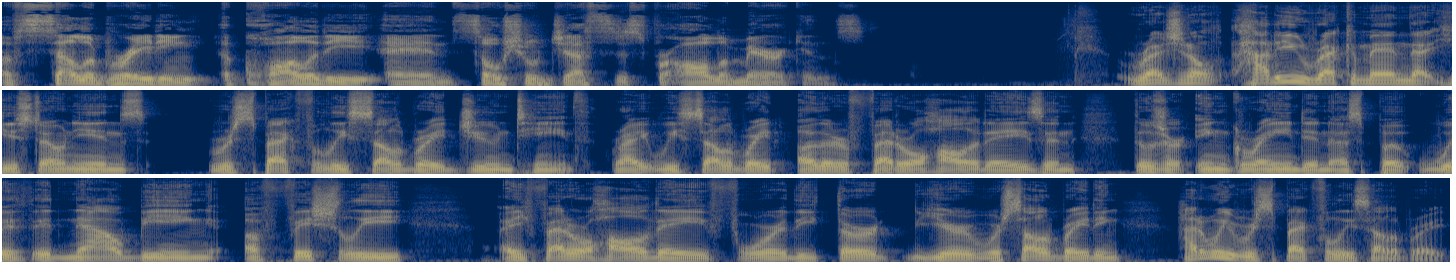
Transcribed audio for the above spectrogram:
of celebrating equality and social justice for all Americans. Reginald, how do you recommend that Houstonians respectfully celebrate Juneteenth, right? We celebrate other federal holidays and those are ingrained in us, but with it now being officially a federal holiday for the third year we're celebrating, how do we respectfully celebrate?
